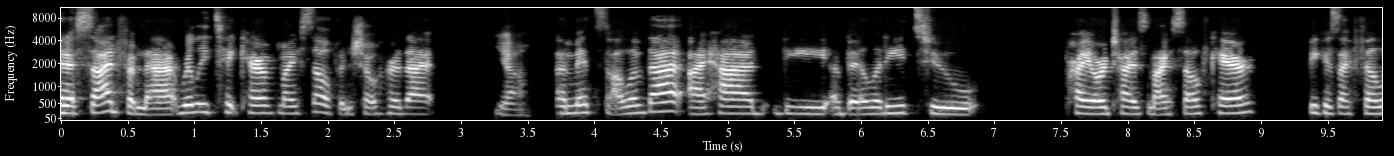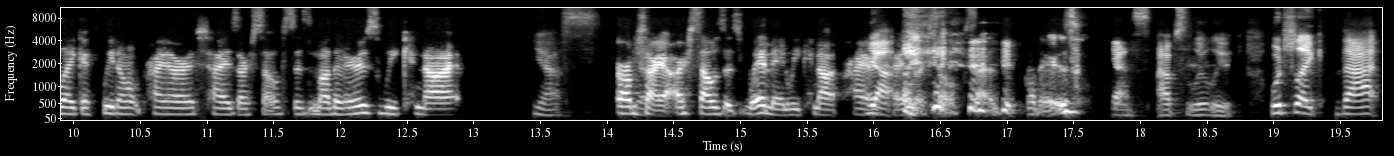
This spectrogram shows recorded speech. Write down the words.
and aside from that, really take care of myself and show her that, yeah, amidst all of that, I had the ability to prioritize my self care because I feel like if we don't prioritize ourselves as mothers, we cannot yes or I'm yeah. sorry, ourselves as women, we cannot prioritize yeah. ourselves as others. Yes, absolutely. Which like that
